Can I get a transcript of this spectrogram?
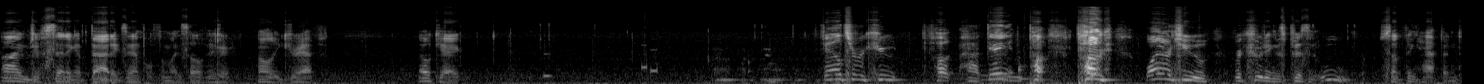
I'm just setting a bad example for myself here. Holy crap. Okay. Failed to recruit Pug. Ah, dang it, Pug. Pug! Why aren't you recruiting this prison? Ooh, something happened.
